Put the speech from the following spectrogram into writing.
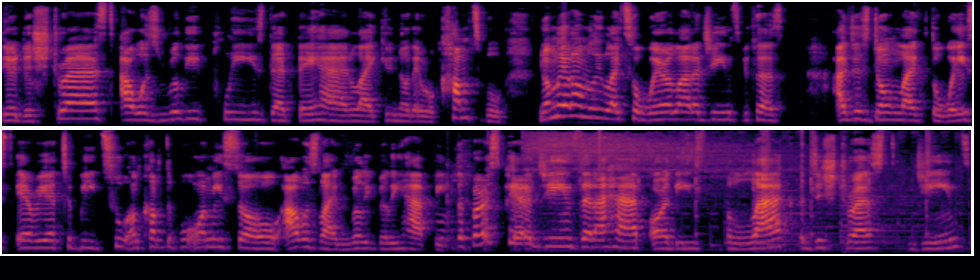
They're distressed. I was really pleased that they had like, you know, they were comfortable. Normally I don't really like to wear a lot of jeans because I just don't like the waist area to be too uncomfortable on me. So I was like really, really happy. The first pair of jeans that I have are these black distressed jeans.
